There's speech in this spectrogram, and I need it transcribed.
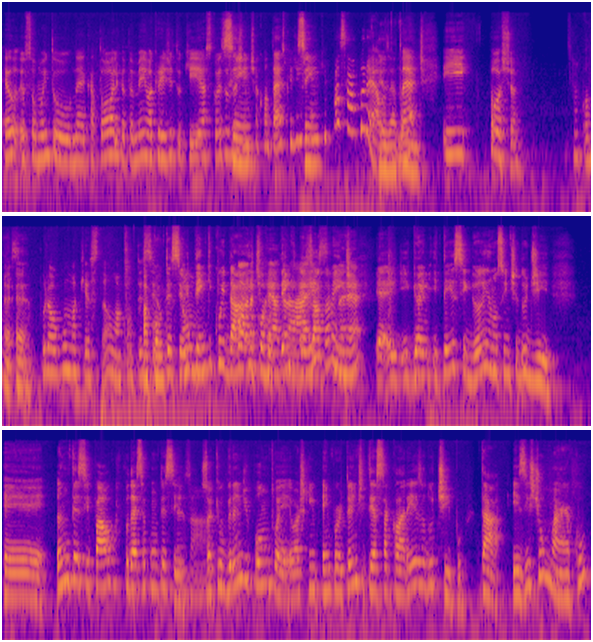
eu, eu sou muito, né, católica também, eu acredito que as coisas da Sim. gente acontecem porque a gente Sim. tem que passar por elas, né? Exatamente. E, poxa, aconteceu. É, é. Por alguma questão aconteceu. Aconteceu Então, e tem que cuidar. bora e, tipo, correr tem que- atrás, Exatamente. né? É, e, ganha- e ter esse ganho no sentido de é, antecipar algo que pudesse acontecer. Exato. Só que o grande ponto é, eu acho que é importante ter essa clareza do tipo, tá, existe um marco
